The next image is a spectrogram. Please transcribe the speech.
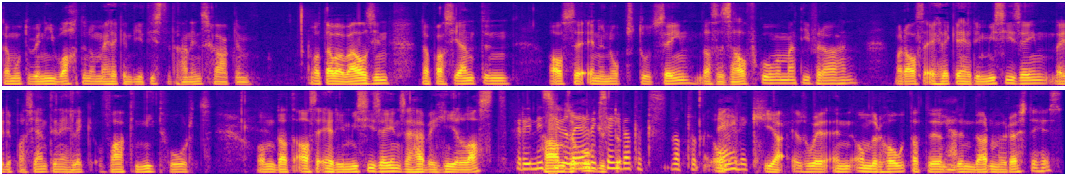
Dan moeten we niet wachten om eigenlijk een diëtiste te gaan inschakelen. Wat dat we wel zien, dat patiënten, als ze in een opstoot zijn, dat ze zelf komen met die vragen. Maar als ze eigenlijk in remissie zijn, dat je de patiënten eigenlijk vaak niet hoort omdat als ze in remissie zijn, ze hebben geen last. Remissie wil eigenlijk zeggen dat het, dat het eigenlijk... Ja, zo in onderhoud dat de, de darm rustig is.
